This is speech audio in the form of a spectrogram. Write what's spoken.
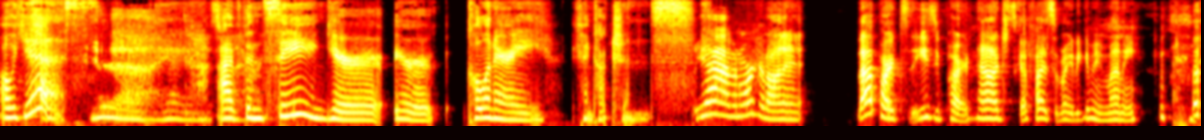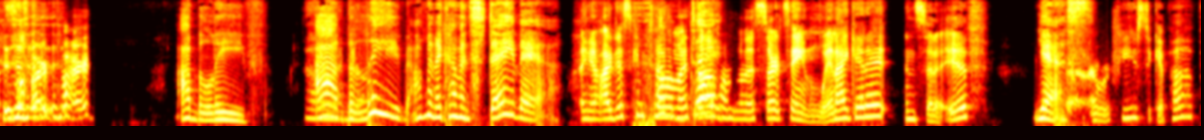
Oh yes, Yeah, yeah, yeah. I've really been hard. seeing your your culinary concoctions. Yeah, I've been working on it. That part's the easy part. Now I just gotta find somebody to give me money. That's the hard part. I believe. Oh, I believe. I'm gonna come and stay there. I know. I just keep telling myself. I'm gonna start saying when I get it instead of if. Yes. I refuse to give up.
